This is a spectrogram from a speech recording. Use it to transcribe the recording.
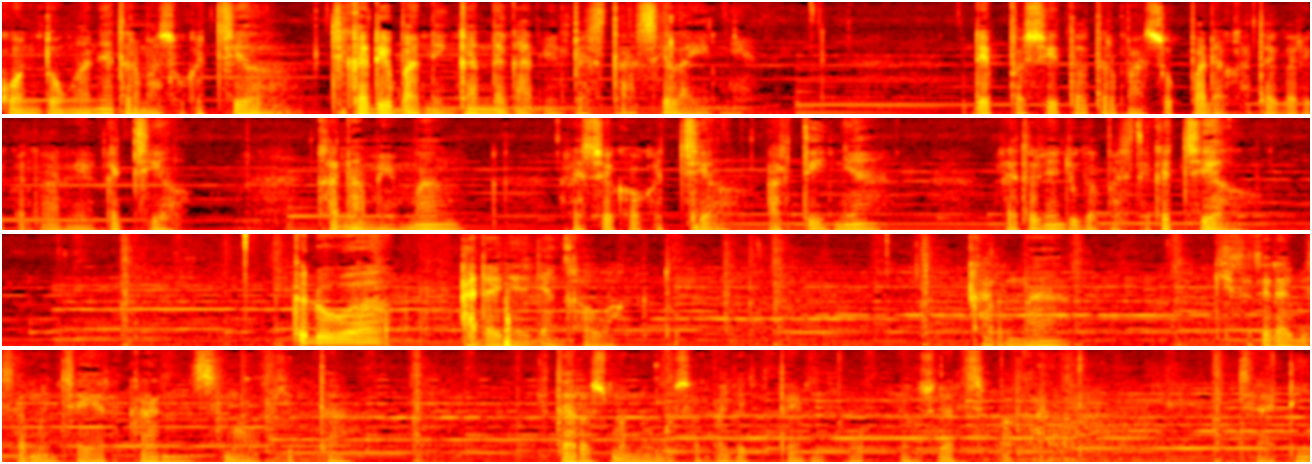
keuntungannya termasuk kecil jika dibandingkan dengan investasi lainnya. Deposito termasuk pada kategori keuntungan yang kecil, karena memang resiko kecil, artinya returnnya juga pasti kecil. Kedua, adanya jangka waktu. Karena kita tidak bisa mencairkan semau kita. Kita harus menunggu sampai jatuh tempo yang sudah disepakati. Jadi,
